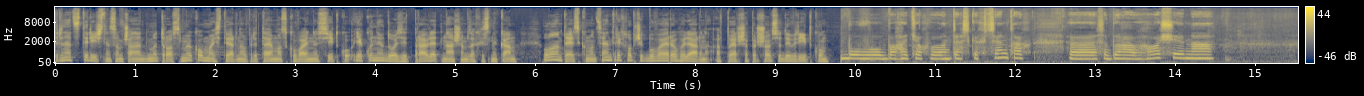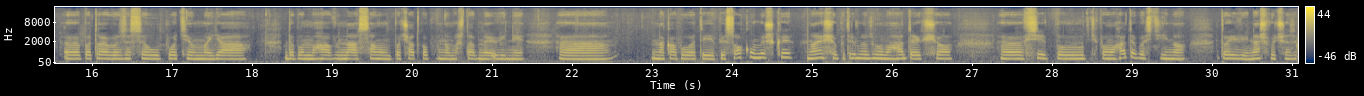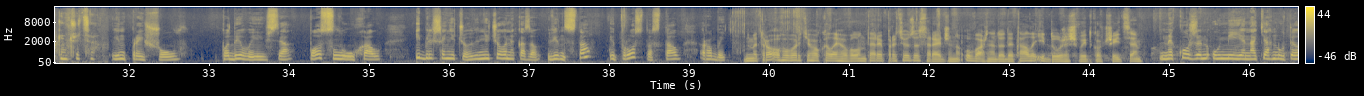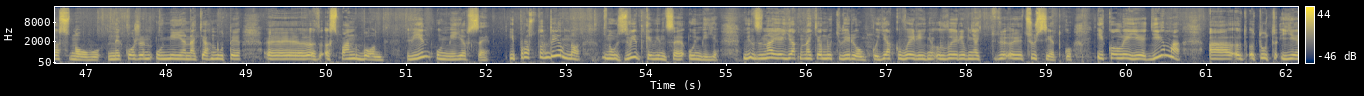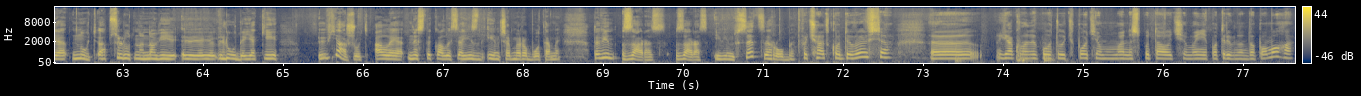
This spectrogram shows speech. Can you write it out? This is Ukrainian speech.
13-річний самчанин Дмитро Смиков майстерно вплітає маскувальну сітку, яку невдовзі відправлять нашим захисникам. У волонтерському центрі хлопчик буває регулярно, а вперше прийшов сюди влітку. Був у багатьох волонтерських центрах, е, збирав гроші на е, потреби ЗСУ. Потім я допомагав на самому початку повномасштабної війни е, накапувати пісок у мішки. Знаю, що потрібно допомагати. Якщо всі будуть допомагати постійно, то і війна швидше закінчиться. Він прийшов, подивився, послухав і більше нічого. Він нічого не казав. Він став і просто став робити. Дмитро, говорить його колеги-волонтери, працює зосереджено, уважно до деталей і дуже швидко вчиться. Не кожен уміє натягнути основу, не кожен уміє натягнути е, спанбонд. Він уміє все. І просто дивно, ну звідки він це уміє. Він знає, як натягнути вірьовку, як вирівня- вирівняти е, цю сітку. І коли є Діма, а тут є ну, абсолютно нові е, люди, які в'яжуть, але не стикалися із іншими роботами, то він зараз, зараз, і він все це робить. Спочатку дивився, е, як вони плетуть, потім мене спитали, чи мені потрібна допомога.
